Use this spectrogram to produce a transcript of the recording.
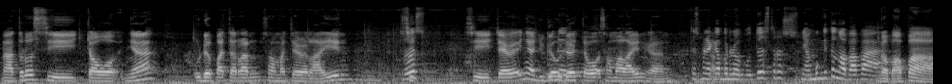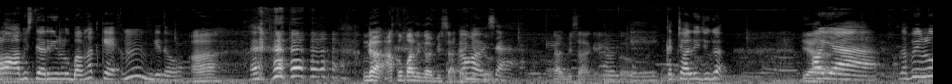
nah terus si cowoknya udah pacaran sama cewek lain. Si- Terus si, ceweknya juga Udah. udah, cowok sama lain kan terus mereka berdua putus terus nyambung itu nggak apa-apa. nggak apa-apa Kalau abis dari lu banget kayak hmm gitu. ah nggak aku paling nggak bisa kayak Oh, nggak gitu bisa. nggak bisa kayak Oke, gitu kecuali juga ya Oh ya, tapi lu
